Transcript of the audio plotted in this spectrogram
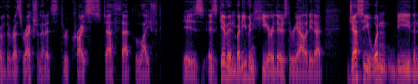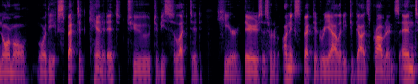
of the resurrection, that it's through Christ's death that life is is given. But even here, there's the reality that Jesse wouldn't be the normal or the expected candidate to to be selected here. There's a sort of unexpected reality to God's providence, and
